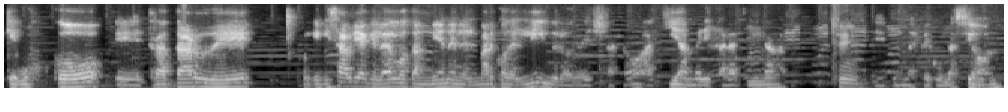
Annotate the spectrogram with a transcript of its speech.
que buscó tratar de, porque quizá habría que leerlo también en el marco del libro de ella, ¿no? Aquí América Latina, sí. Eh, una especulación,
